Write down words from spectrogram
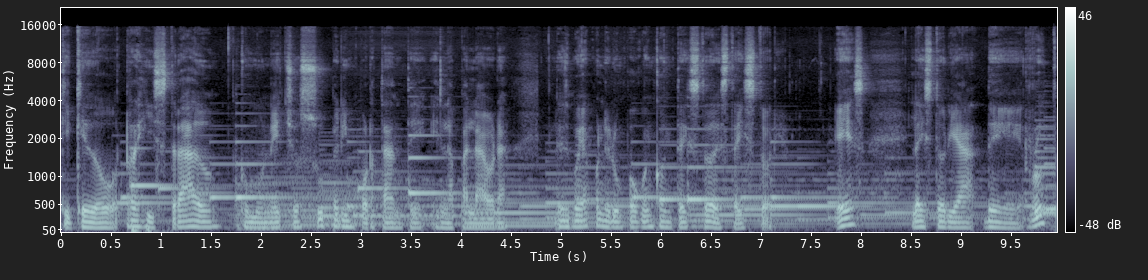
que quedó registrado como un hecho súper importante en la palabra. Les voy a poner un poco en contexto de esta historia. Es la historia de Ruth.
